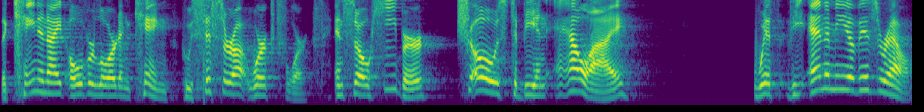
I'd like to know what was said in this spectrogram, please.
the Canaanite overlord and king who Sisera worked for. And so Heber chose to be an ally with the enemy of Israel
